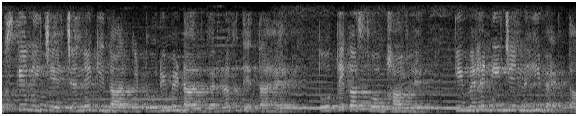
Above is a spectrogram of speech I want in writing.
उसके नीचे चने की दाल कटोरी में डालकर रख देता है। तोते का स्वभाव है कि वह नीचे नहीं बैठता,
